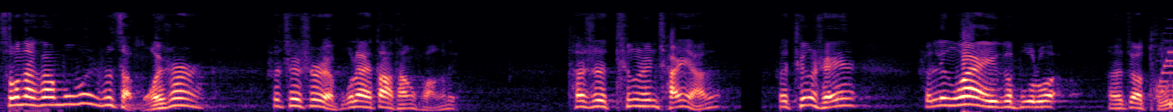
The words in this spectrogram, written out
松赞干布问说怎么回事啊？说这事儿也不赖大唐皇帝，他是听人谗言了。说听谁？说另外一个部落。呃，叫吐谷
